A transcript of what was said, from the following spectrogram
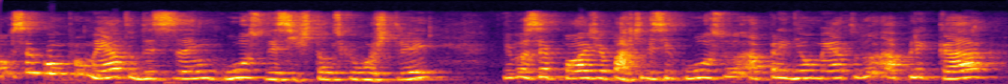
Ou você compra um método desses aí, um curso desses tantos que eu mostrei, e você pode, a partir desse curso, aprender um método, aplicar,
